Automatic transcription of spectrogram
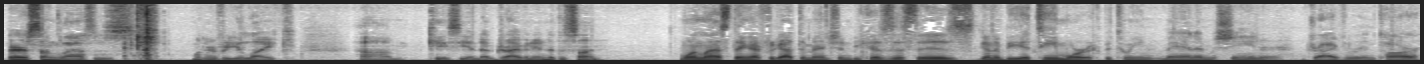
pair of sunglasses, whatever you like, um, in case you end up driving into the sun. One last thing I forgot to mention, because this is going to be a teamwork between man and machine or driver and car,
